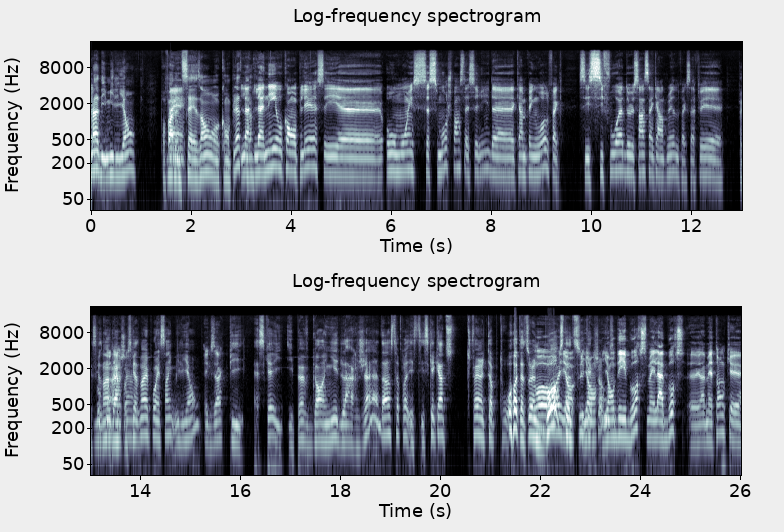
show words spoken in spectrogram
quasiment des millions pour faire Ben, une saison complète. La-. L'année au complet, c'est euh, au moins 6 mois, je pense, la série de Camping World. Fait que c'est 6 fois 250 000. Fait que ça fait. Fait que c'est quasiment, un- d'argent. c'est quasiment 1,5 million. Exact. Puis est-ce qu'ils ils peuvent gagner de l'argent dans ce projet? Est-ce que quand tu, tu fais un top 3, t'as-tu une Oh, bourse? ils, ont, ils quelque ont- chose? ils ont des bourses, mais la bourse, euh, admettons que,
